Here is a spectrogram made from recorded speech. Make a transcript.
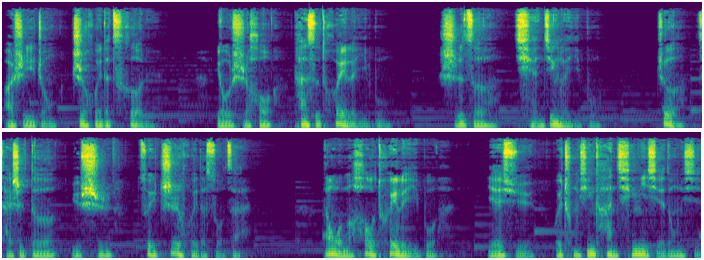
而是一种智慧的策略。有时候看似退了一步，实则。前进了一步，这才是得与失最智慧的所在。当我们后退了一步，也许会重新看清一些东西。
